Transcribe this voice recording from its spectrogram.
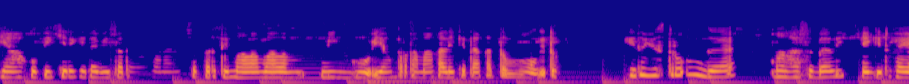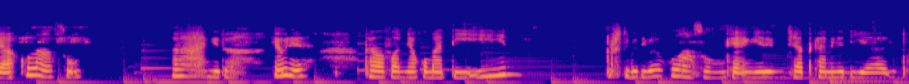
yang aku pikir kita bisa teleponan seperti malam-malam minggu yang pertama kali kita ketemu gitu itu justru enggak malah sebaliknya gitu. Kayak aku langsung ah gitu. Ya udah teleponnya aku matiin terus tiba-tiba aku langsung kayak ngirim chat kan ke dia gitu.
